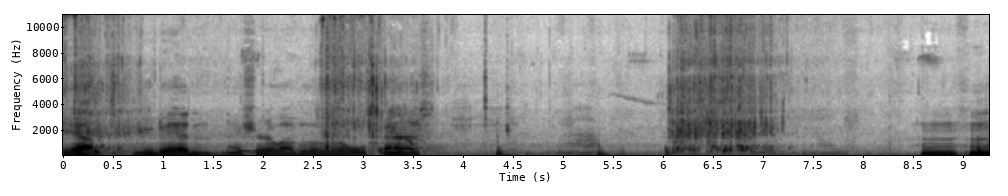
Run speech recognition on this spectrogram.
Yep, you did. I sure love those old spinners. Mm-hmm.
